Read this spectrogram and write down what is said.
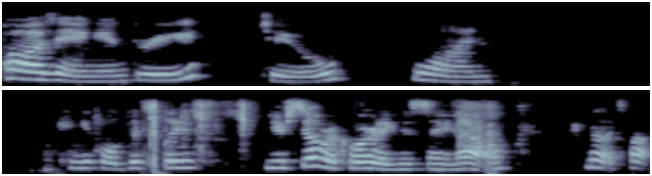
Pausing in three, two, one. Can you hold this, please? You're still recording, just so you know. No, it's paused.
